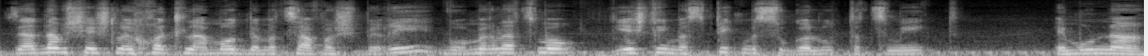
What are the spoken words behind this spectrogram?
זה אדם שיש לו יכולת לעמוד במצב משברי, והוא אומר לעצמו, יש לי מספיק מסוגלות עצמית, אמונה,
